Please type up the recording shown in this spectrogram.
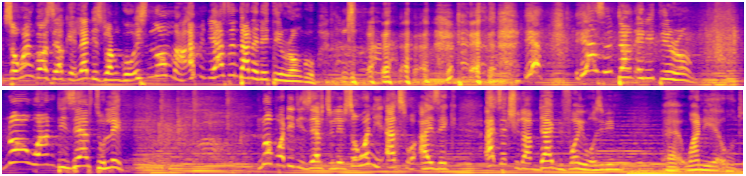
so when God says, "Okay, let this one go," it's normal. I mean, he hasn't done anything wrong. Oh. yeah, he hasn't done anything wrong. No one deserves to live. Nobody deserves to live. So when he asked for Isaac, Isaac should have died before he was even uh, one year old.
